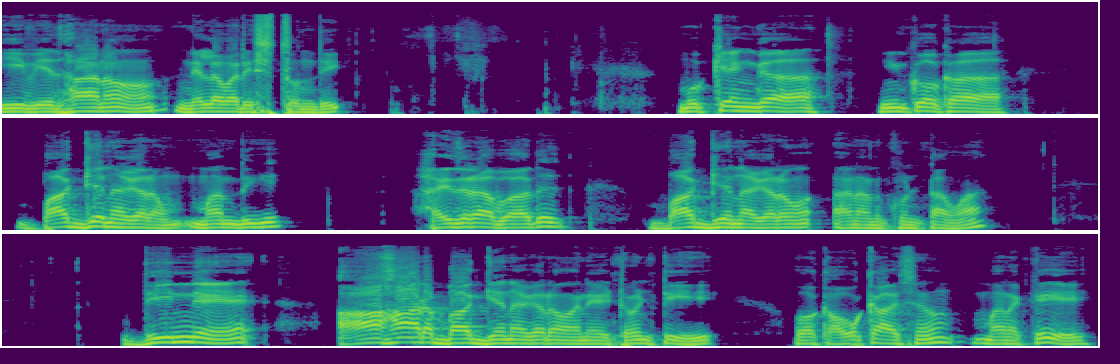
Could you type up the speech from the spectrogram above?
ఈ విధానం నిలవరిస్తుంది. ముఖ్యంగా ఇంకొక భాగ్యనగరం మంది హైదరాబాద్ భాగ్యనగరం అని అనుకుంటామా? దీన్నే ఆహార భాగ్యనగరం అనేటువంటి ఒక అవకాశం మనకి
